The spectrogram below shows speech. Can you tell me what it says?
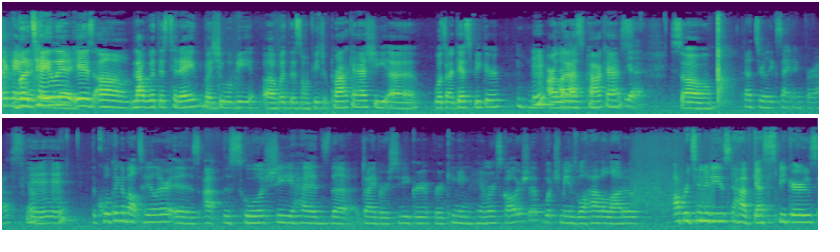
Yay! Yes, Taylor came. But Taylor is um, not with us today, but she will be uh, with us on future podcasts. She uh, was our guest speaker, mm-hmm. our, last our last podcast. Yeah. So that's really exciting for us. Yeah. Mm-hmm. The cool thing about Taylor is at the school, she heads the diversity group for King and Hammer Scholarship, which means we'll have a lot of opportunities to have guest speakers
